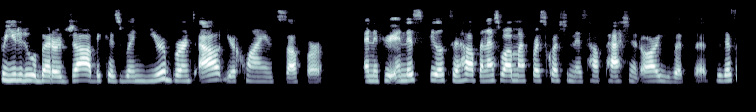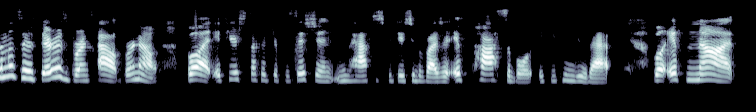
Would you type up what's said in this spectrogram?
for you to do a better job because when you're burnt out, your clients suffer. And if you're in this field to help, and that's why my first question is, how passionate are you with this? Because sometimes there is burnt out, burnout. But if you're stuck at your position, you have to speak to your supervisor if possible, if you can do that. Well, if not,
